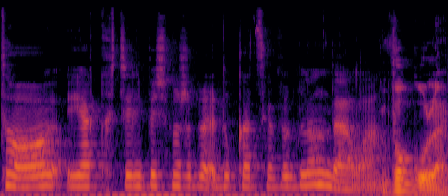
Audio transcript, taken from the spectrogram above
to, jak chcielibyśmy, żeby edukacja wyglądała. W ogóle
